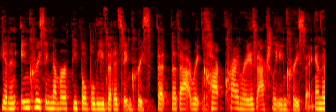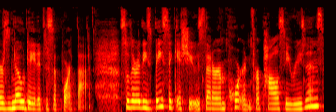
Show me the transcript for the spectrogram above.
yet an increasing number of people believe that it's increased, that that, that rate, crime rate is actually increasing. And there's no data to support that. So there are these basic issues that are important for policy reasons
